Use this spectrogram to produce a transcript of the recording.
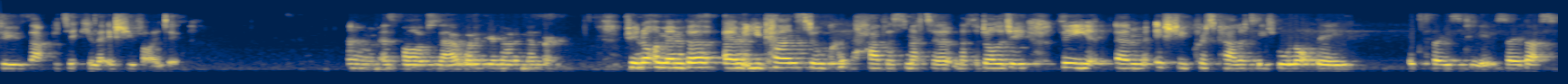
to that particular issue finding. Um, as follow-up to that, what if you're not a member? If you're not a member, um, you can still have this SMETA methodology. The um, issue criticalities will not be exposed to you. So that's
